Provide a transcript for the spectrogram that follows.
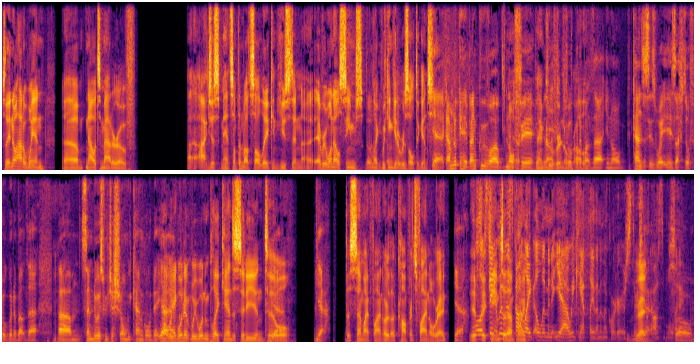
so they know how to win. Um, now it's a matter of. I I just man, something about Salt Lake and Houston. Uh, everyone else seems Those like we can get a result against. Yeah, I'm looking at Vancouver, no Yeah, fear. Vancouver, you know, I no feel, feel problem. good about that. You know, Kansas is where it is. I still feel good about that. Um, St. Louis, we've just shown we can go there. Yeah, Well, we wouldn't we wouldn't play Kansas City until Yeah, the semifinal or the conference final, right? yeah. If well, it if came Louis to that got point. like eliminate. yeah, we can't play them in the quarters. There's Right. no yeah. possible way. So,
